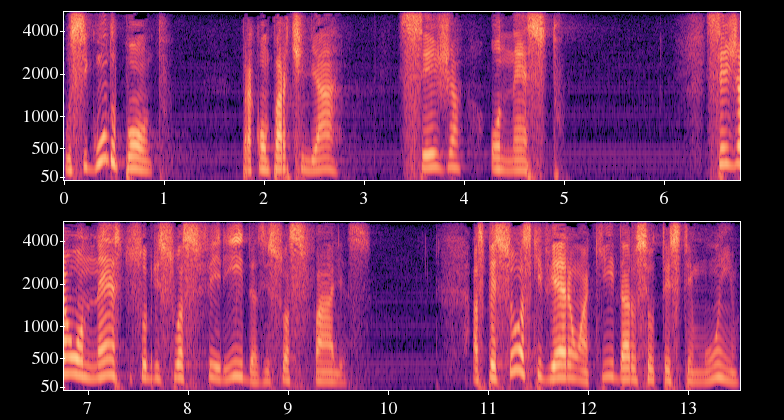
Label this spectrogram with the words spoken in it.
O segundo ponto para compartilhar, seja honesto. Seja honesto sobre suas feridas e suas falhas. As pessoas que vieram aqui dar o seu testemunho,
